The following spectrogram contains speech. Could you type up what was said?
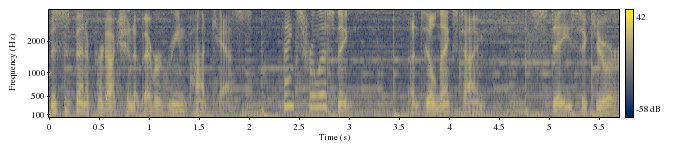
This has been a production of Evergreen Podcasts. Thanks for listening. Until next time, stay secure.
